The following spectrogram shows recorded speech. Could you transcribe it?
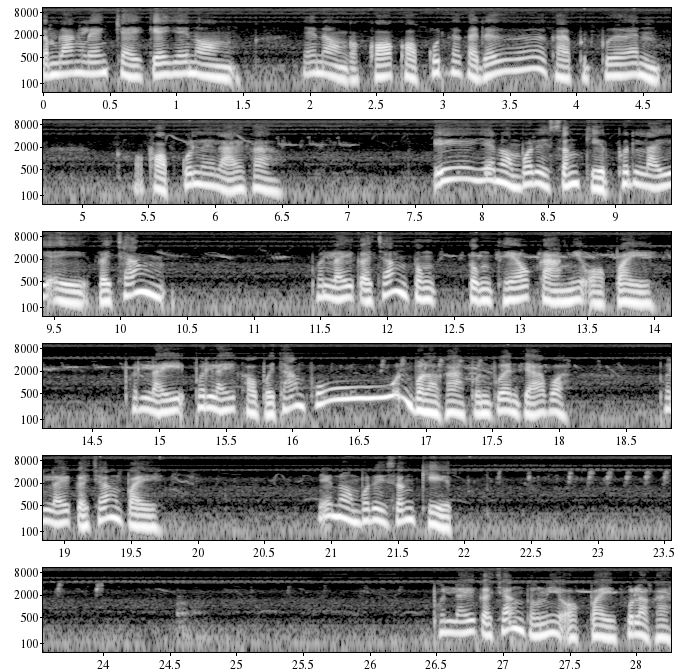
กำลังแรงใจแก่ยายน้อง ยายน้องก็ขอขอบคุณค่ะเด้อค่ะเพื่อนๆขอขอบคุณหลายๆค่ะ เอ๊ยยายน้องบ่ได้สังเกตเพิ่นไหลไอ้กระช่างเพิ่นไหลกระช่างตรงตรงแถวกลางนี้ออกไป เพิ่นไหลเพิ่นไหลเข้าไปทางพูนบ่ล่ะค่ะเพื่อนๆจ้าบ่เพิ่นไหลกระช่างไปยายน้องบ่ได้สังเกตเพิ่นไหลกระช่างตรงนี้ออกไปพุ่นล่ะค่ะ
